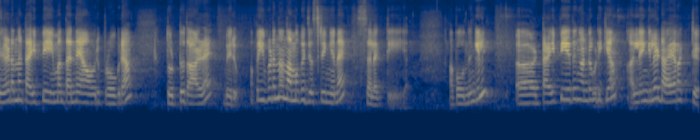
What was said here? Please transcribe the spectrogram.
വേഡ് എന്ന് ടൈപ്പ് ചെയ്യുമ്പോൾ തന്നെ ആ ഒരു പ്രോഗ്രാം തൊട്ടു താഴെ വരും. അപ്പോൾ ഇവിടുന്ന് നമുക്ക് ജസ്റ്റ് ഇങ്ങനെ സെലക്ട് ചെയ്യാം. അപ്പോൾ ഒന്നുകിൽ ടൈപ്പ് ചെയ്ത് കണ്ടുപിടിക്കാം. അല്ലെങ്കിൽ ഡയറക്റ്റ്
